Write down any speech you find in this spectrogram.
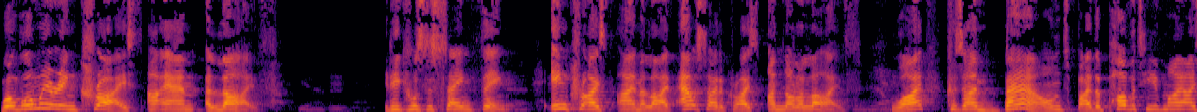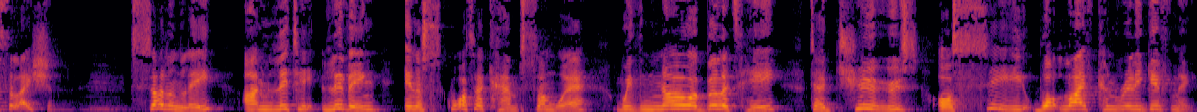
Well, when we're in Christ, I am alive. It equals the same thing. In Christ, I am alive. Outside of Christ, I'm not alive. Why? Because I'm bound by the poverty of my isolation. Suddenly, I'm lit- living in a squatter camp somewhere with no ability to choose or see what life can really give me.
